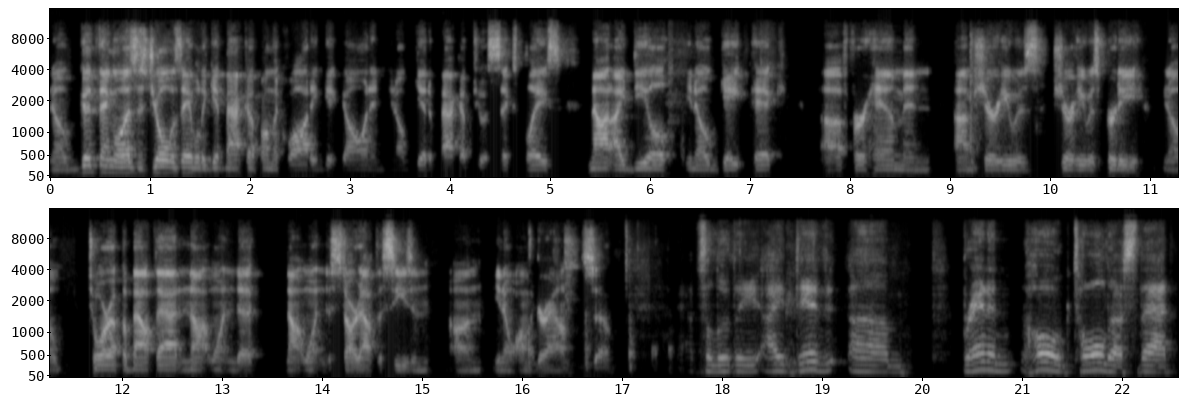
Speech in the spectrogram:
you know, good thing was is Joel was able to get back up on the quad and get going, and you know, get it back up to a sixth place. Not ideal, you know, gate pick uh, for him, and I'm sure he was sure he was pretty, you know, tore up about that and not wanting to not wanting to start out the season on you know on the ground. So Absolutely. I did. Um, Brandon Hogue told us that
